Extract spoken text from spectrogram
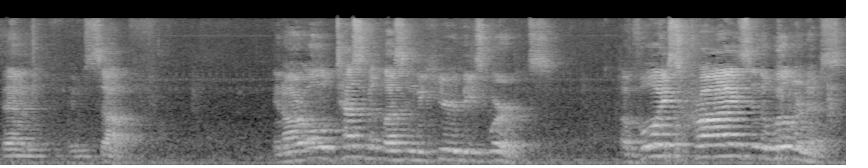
than himself. In our Old Testament lesson, we hear these words A voice cries in the wilderness,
